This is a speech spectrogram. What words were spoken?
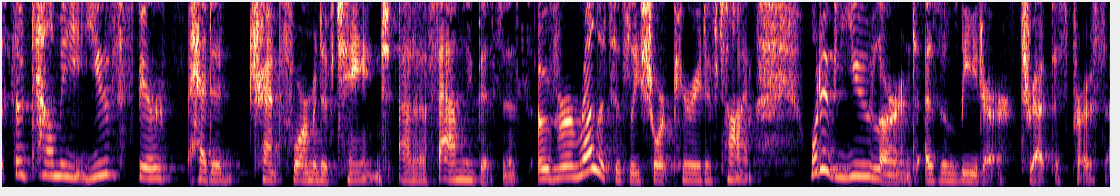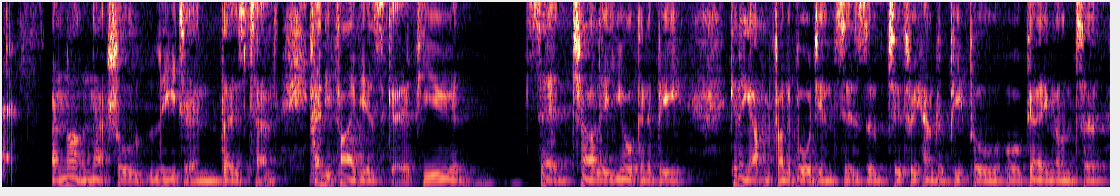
So tell me, you've spearheaded transformative change at a family business over a relatively short period of time. What have you learned as a leader throughout this process? I'm not a natural leader in those terms. 25 years ago, if you had said, Charlie, you're going to be getting up in front of audiences of two, three hundred people or going on to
